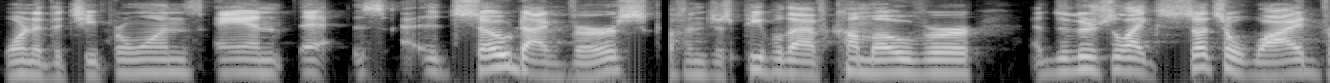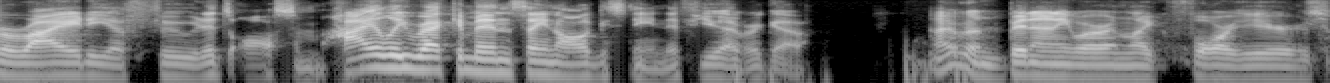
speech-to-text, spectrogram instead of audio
one of the cheaper ones, and it's, it's so diverse and just people that have come over. And there's like such a wide variety of food. It's awesome. Highly recommend St. Augustine if you ever go. I haven't been anywhere in like four years.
